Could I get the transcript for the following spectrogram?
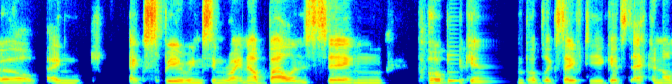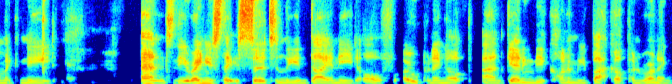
are experiencing right now balancing public and public safety against economic need. And the iranian state is certainly in dire need of opening up and getting the economy back up and running.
